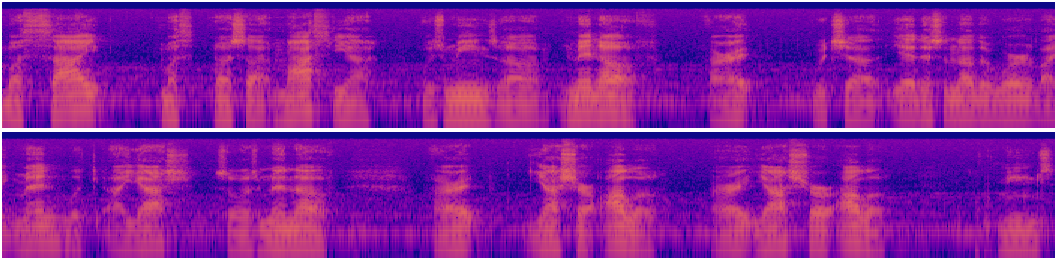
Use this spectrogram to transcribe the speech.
Mathai, Math, Mathia, which means uh, men of. All right, which uh yeah there's another word like men look ayash so it's men of all right? Yashar allah all right? Yashar allah means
